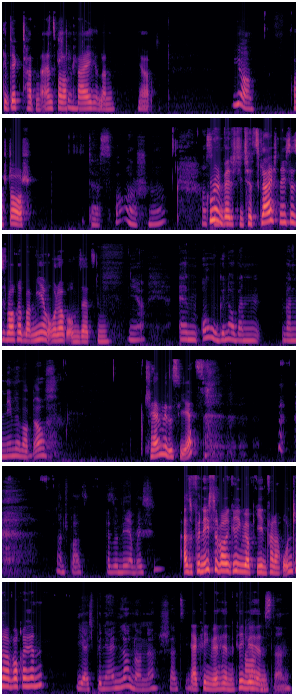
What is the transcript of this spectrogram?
gedeckt hatten. Eins war doch Stimmt. gleich und dann, ja, Ja, verstehst das war's, ne? Hast. Cool, dann werde ich die Tipps gleich nächste Woche bei mir im Urlaub umsetzen. Ja. Ähm, oh, genau, wann, wann nehmen wir überhaupt auf? Klären wir das jetzt? Mann, Spaß. Also, nee, aber ich. Also für nächste Woche kriegen wir auf jeden Fall noch Unterwoche hin. Ja, ich bin ja in London, ne, Schatzi? Ja, kriegen wir hin, kriegen wir hin. Abends dann.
